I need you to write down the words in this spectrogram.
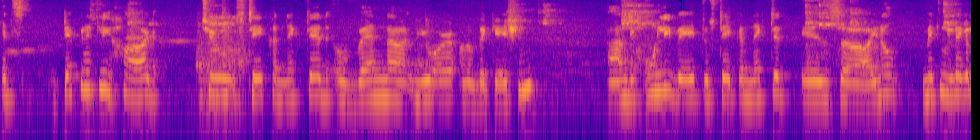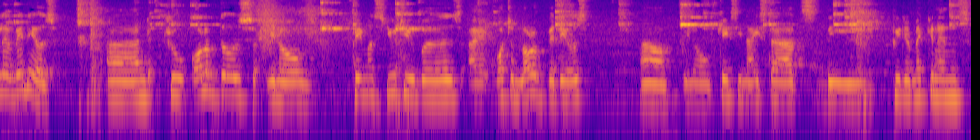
It's definitely hard to stay connected when uh, you are on a vacation. And the only way to stay connected is uh, you know making regular videos. And through all of those you know famous youtubers i watch a lot of videos uh, you know casey neistat's the peter mckinnons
